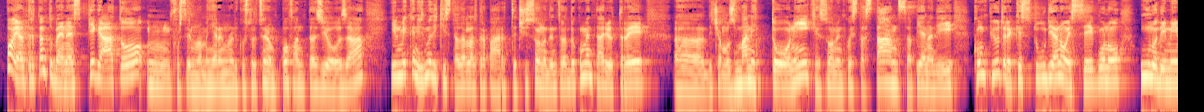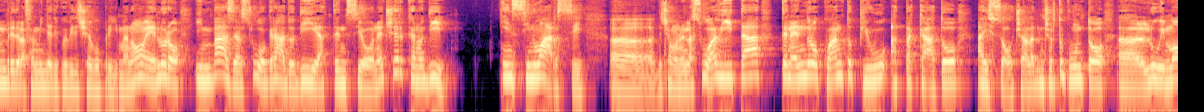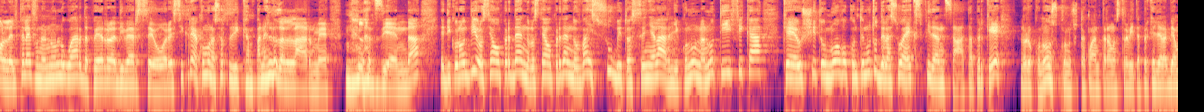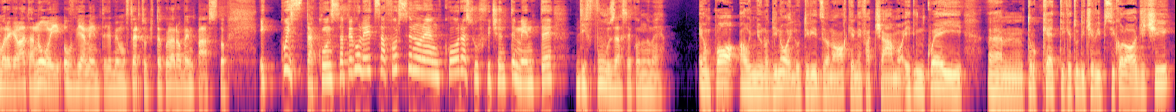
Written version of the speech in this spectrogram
Poi altrettanto bene è spiegato, mm, forse in una maniera, in una ricostruzione un po' fantasiosa, il meccanismo di chi sta dall'altra parte. Ci sono dentro al documentario tre Uh, diciamo smanettoni che sono in questa stanza piena di computer e che studiano e seguono uno dei membri della famiglia di cui vi dicevo prima, no? E loro in base al suo grado di attenzione cercano di insinuarsi Uh, diciamo nella sua vita tenendolo quanto più attaccato ai social. Ad un certo punto uh, lui molla il telefono e non lo guarda per diverse ore. Si crea come una sorta di campanello d'allarme nell'azienda e dicono: Oddio, lo stiamo perdendo, lo stiamo perdendo. Vai subito a segnalargli con una notifica che è uscito un nuovo contenuto della sua ex fidanzata perché loro conoscono tutta quanta la nostra vita perché gliel'abbiamo regalata noi, ovviamente, gli abbiamo offerto tutta quella roba in pasto. E questa consapevolezza forse non è ancora sufficientemente diffusa, secondo me. È un po' a ognuno di noi l'utilizzo no? che ne facciamo e in quei um, trucchetti che tu dicevi psicologici,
